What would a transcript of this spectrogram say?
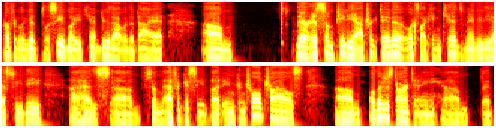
perfectly good placebo. You can't do that with a diet. Um, there is some pediatric data that looks like in kids maybe the SCD uh, has uh, some efficacy, but in controlled trials, um, well there just aren't any um, that,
